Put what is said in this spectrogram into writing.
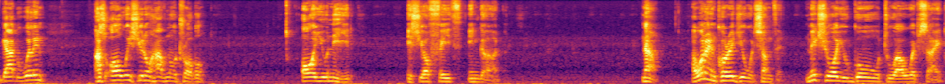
God willing. As always, you don't have no trouble. All you need is your faith in God. Now, I want to encourage you with something. Make sure you go to our website.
